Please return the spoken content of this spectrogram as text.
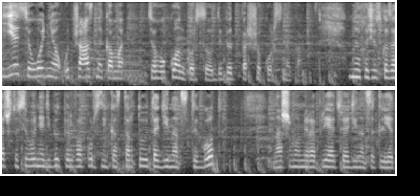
Є сьогодні учасниками цього конкурсу дебют першокурсника? Ну, я хочу сказать, что сегодня дебют первокурсника стартует 11 год. Нашему мероприятию 11 лет.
